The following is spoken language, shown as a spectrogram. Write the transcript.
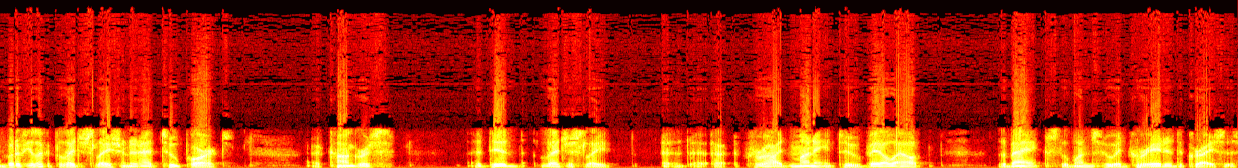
but if you look at the legislation, it had two parts. Uh, Congress uh, did legislate, uh, uh, provide money to bail out the banks, the ones who had created the crisis.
